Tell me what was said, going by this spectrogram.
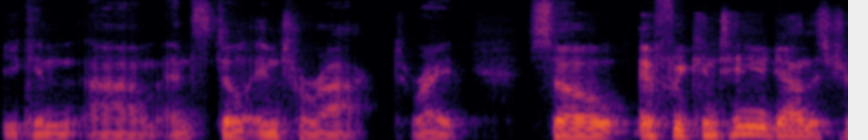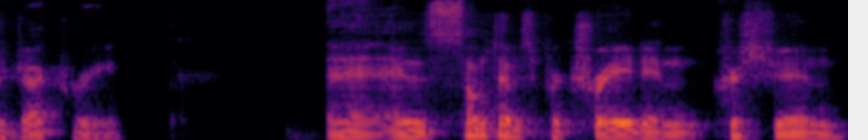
you can um, and still interact right? So if we continue down this trajectory and, and sometimes portrayed in christian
